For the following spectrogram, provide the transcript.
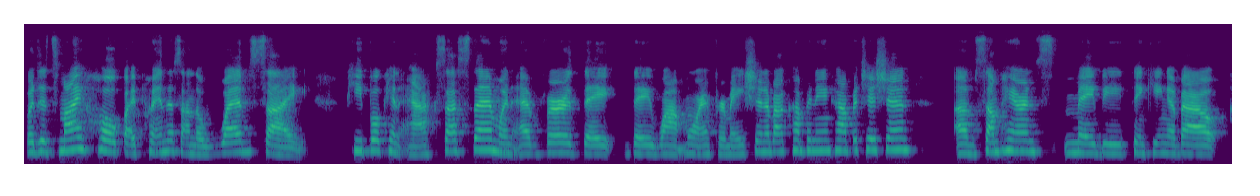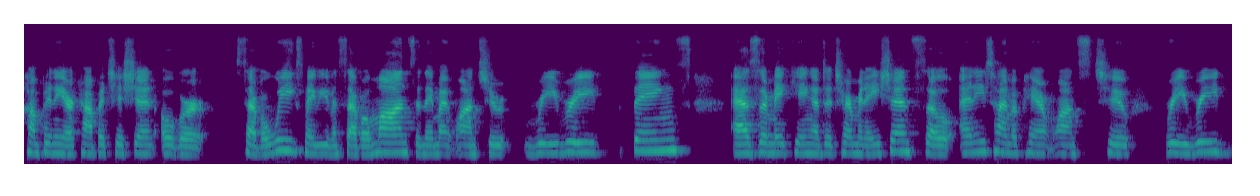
But it's my hope by putting this on the website people can access them whenever they they want more information about company and competition um, some parents may be thinking about company or competition over several weeks, maybe even several months, and they might want to reread things as they're making a determination. So, anytime a parent wants to reread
